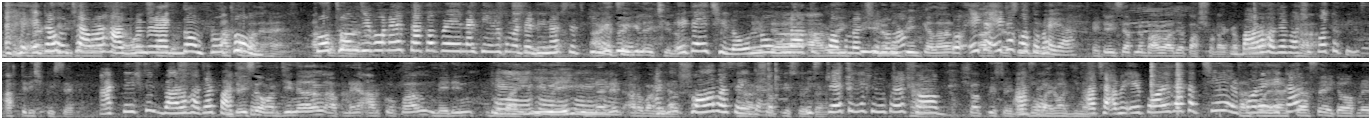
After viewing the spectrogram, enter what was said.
এটা হচ্ছে আমার হাজবেন্ডের একদম প্রথম। প্রথম আর্কোপালে। জীবনের টাকা পেয়ে নাকি এরকম একটা ডিনার সেট কিনেছে? এটাই ছিল অন্য ওগুলা তো পপুলার ছিল না। তো এটা এটা কত ভাইয়া? এটা হচ্ছে আপনার বারো হাজার পাঁচশো টাকা বারো হাজার পাঁচশো হ্যাঁ, কত পিস আটত্রিশ পিসের আটত্রিশ পিস বারো হাজার এটা হচ্ছে পাঁচশো অরিজিনাল আপনি আর্কোপাল মেড ইন হ্যাঁ দুবাই হ্যাঁ ইউএই হ্যাঁ ইউনাইটেড আরব একদম আমিরাত সব আছে হ্যাঁ, এটা। স্ট্রে থেকে শুরু করে সব সবকিছু এটা দুবাই অরিজিনাল আচ্ছা আমি এরপরে দেখাচ্ছি এরপরে এটা আছে এটা আপনার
